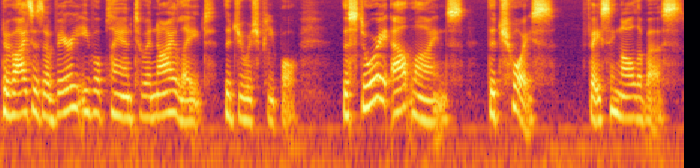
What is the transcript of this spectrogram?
devises a very evil plan to annihilate the Jewish people. The story outlines the choice facing all of us.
